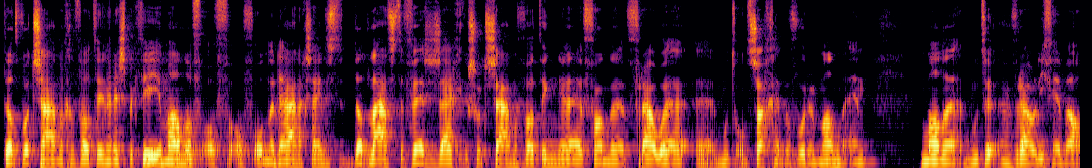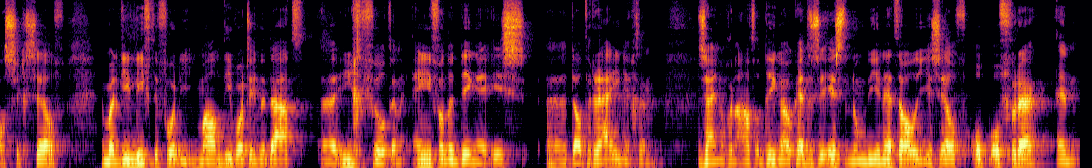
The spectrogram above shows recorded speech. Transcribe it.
dat wordt samengevat in respecteer je man of, of, of onderdanig zijn. Dus dat laatste vers is eigenlijk een soort samenvatting uh, van uh, vrouwen uh, moeten ontzag hebben voor hun man. En mannen moeten een vrouw lief hebben als zichzelf. Maar die liefde voor die man, die wordt inderdaad ingevuld. En een van de dingen is dat reinigen. Zijn nog een aantal dingen ook. Hè. Dus de eerste noemde je net al, jezelf opofferen. En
